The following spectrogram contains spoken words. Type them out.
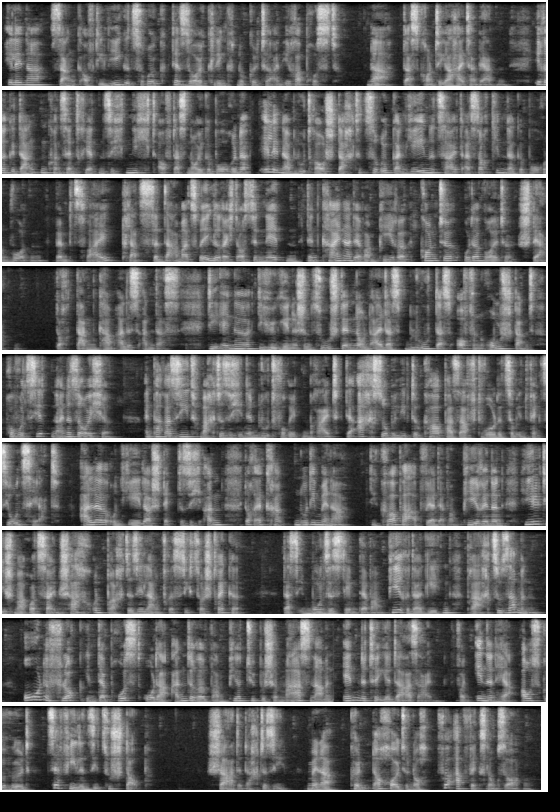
Elena sank auf die Liege zurück, der Säugling knuckelte an ihrer Brust. Na, das konnte ja heiter werden. Ihre Gedanken konzentrierten sich nicht auf das Neugeborene. Elena Blutrausch dachte zurück an jene Zeit, als noch Kinder geboren wurden. Vamp 2 platzte damals regelrecht aus den Nähten, denn keiner der Vampire konnte oder wollte sterben. Doch dann kam alles anders. Die Enge, die hygienischen Zustände und all das Blut, das offen rumstand, provozierten eine Seuche. Ein Parasit machte sich in den Blutvorräten breit. Der ach so beliebte Körpersaft wurde zum Infektionsherd. Alle und jeder steckte sich an, doch erkrankten nur die Männer. Die Körperabwehr der Vampirinnen hielt die Schmarotzer in Schach und brachte sie langfristig zur Strecke. Das Immunsystem der Vampire dagegen brach zusammen. Ohne Flock in der Brust oder andere vampirtypische Maßnahmen endete ihr Dasein. Von innen her ausgehöhlt zerfielen sie zu Staub. Schade, dachte sie. Männer könnten auch heute noch für Abwechslung sorgen.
